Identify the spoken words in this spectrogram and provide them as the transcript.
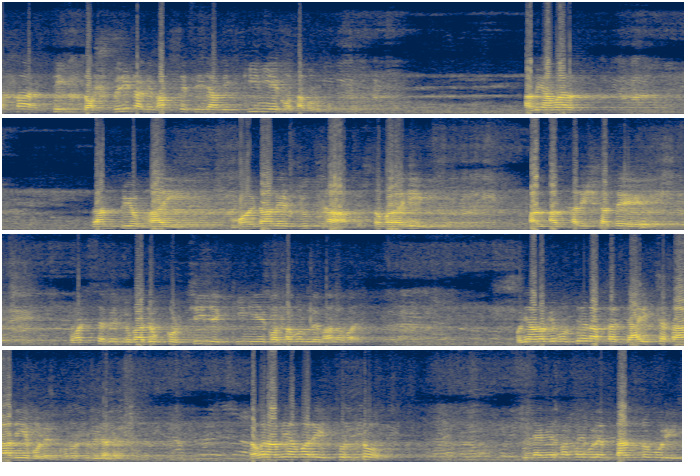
আসার ঠিক দশ মিনিট আগে ভাবতেছি যে আমি কি নিয়ে কথা বলব। আমি আমার প্রাণপ্রিয় ভাই ময়দানের যোদ্ধা মুস্তফা রাহিম আল আজহারির সাথে হোয়াটসঅ্যাপে যোগাযোগ করছি যে কি নিয়ে কথা বললে ভালো হয়। উনি আমাকে বলছিলেন, আপনার যা ইচ্ছা তা নিয়ে বলেন, কোনো সুবিধা নেই। তখন আমি আমার এই ছোট্ট ভাষায় বলে দান্ন মরিচ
